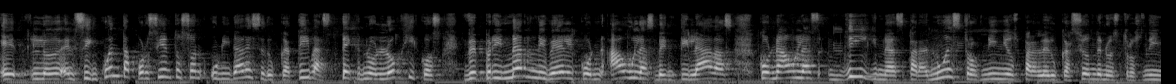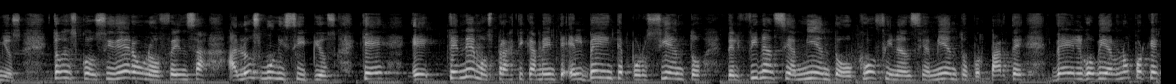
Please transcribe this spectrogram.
eh, el 50% son unidades educativas, tecnológicos, de primer nivel, con aulas ventiladas, con aulas dignas para nuestros niños, para la educación de nuestros niños. Entonces considero una ofensa a los municipios que eh, tenemos prácticamente el 20% del financiamiento o cofinanciamiento por parte del gobierno, porque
